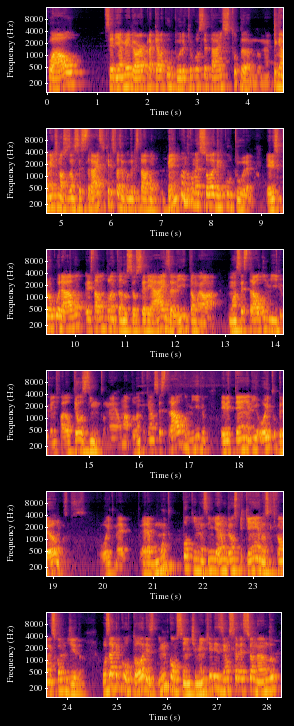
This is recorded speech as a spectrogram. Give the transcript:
qual seria melhor para aquela cultura que você está estudando, né? Antigamente, nossos ancestrais, o que eles faziam quando eles estavam, bem quando começou a agricultura, eles procuravam, eles estavam plantando seus cereais ali, então, ó, um ancestral do milho, que a gente fala, é o teozinto, né? Uma planta que é ancestral do milho, ele tem ali oito grãos, oito, né? era muito pouquinho assim, e eram grãos pequenos que ficavam escondidos. Os agricultores, inconscientemente, eles iam selecionando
